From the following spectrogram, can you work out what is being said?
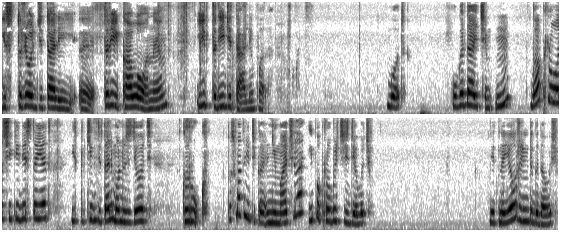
Из трех деталей э, три колонны и три детали. Вот. вот. Угадайте. М? Вопросики здесь стоят. Из каких деталей можно сделать круг. Посмотрите внимательно и попробуйте сделать. Видно, я уже не догадалась.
